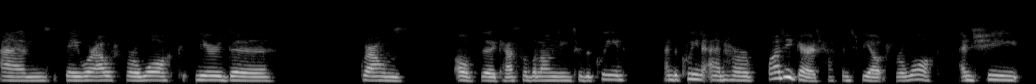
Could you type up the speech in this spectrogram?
and they were out for a walk near the grounds of the castle belonging to the Queen and the queen and her bodyguard happened to be out for a walk and she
